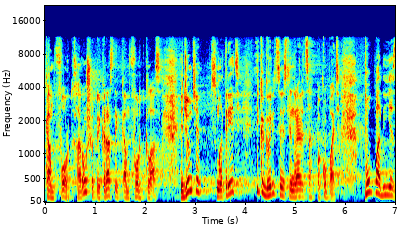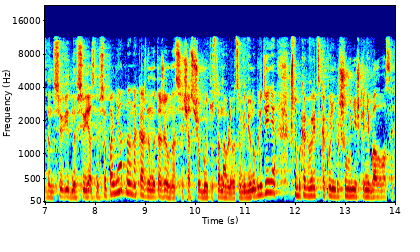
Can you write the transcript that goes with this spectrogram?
комфорт. Хороший, прекрасный комфорт-класс. Идемте смотреть и, как говорится, если нравится, покупать. По подъездам все видно, все ясно, все понятно. На каждом этаже у нас сейчас еще будет устанавливаться видеонаблюдение, чтобы, как говорится, какой-нибудь шелунишка не баловался.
